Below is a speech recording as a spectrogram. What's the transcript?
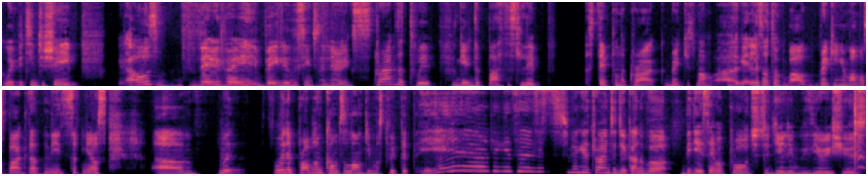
whip it into shape. I was very, very vaguely listening to the lyrics. Crack the whip, give the past a slip, step on the crack, break your mom. uh, Okay, let's not talk about breaking your mama's back. That means something else. Um, when when a problem comes along, you must whip it. Yeah, I think it's, it's, it's you're trying to do kind of a BDSM approach to dealing with your issues.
